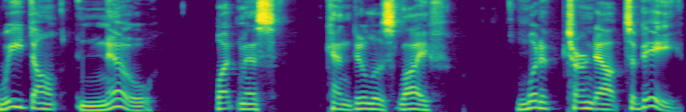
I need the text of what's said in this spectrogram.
we don't know what Miss Kandula's life would have turned out to be.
